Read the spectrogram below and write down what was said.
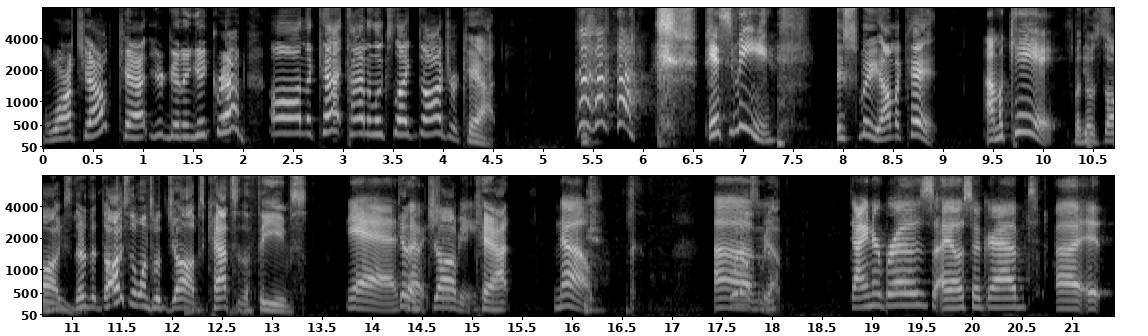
Watch out, cat. You're gonna get grabbed. Oh, and the cat kind of looks like Dodger Cat. It's me. It's me. I'm a cat. I'm a kid. But those It's dogs, me. they're the dogs, are the ones with jobs. Cats are the thieves. Yeah. Get a it job, you cat. No. What else do we Um, have? Diner Bros. I also grabbed. Uh, it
